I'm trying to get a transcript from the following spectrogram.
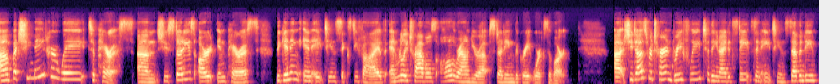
Uh, but she made her way to Paris. Um, she studies art in Paris beginning in 1865 and really travels all around Europe studying the great works of art. Uh, she does return briefly to the United States in 1870,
